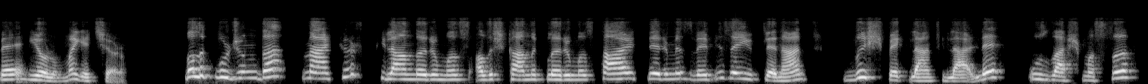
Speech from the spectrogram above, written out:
ve yorumuma geçiyorum. Balık burcunda Merkür planlarımız, alışkanlıklarımız, taahhütlerimiz ve bize yüklenen dış beklentilerle uzlaşması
